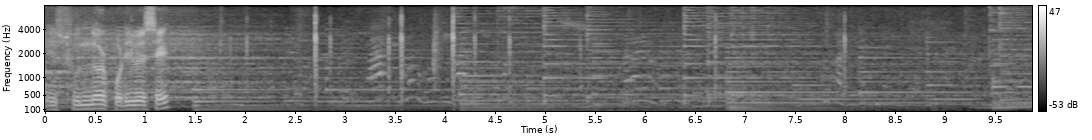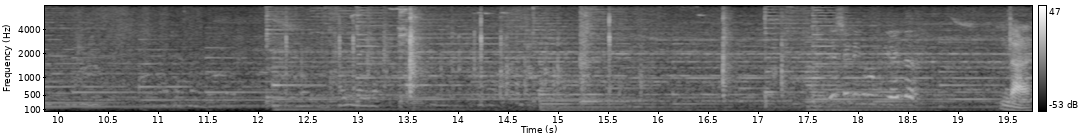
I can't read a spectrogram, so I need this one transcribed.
এই সুন্দর পরিবেশে দাঁড়া।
